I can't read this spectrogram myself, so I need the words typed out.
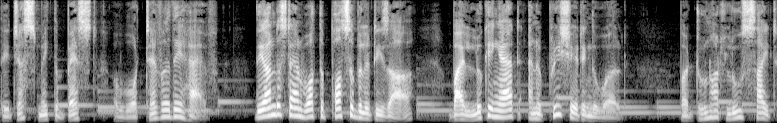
They just make the best of whatever they have. They understand what the possibilities are by looking at and appreciating the world, but do not lose sight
